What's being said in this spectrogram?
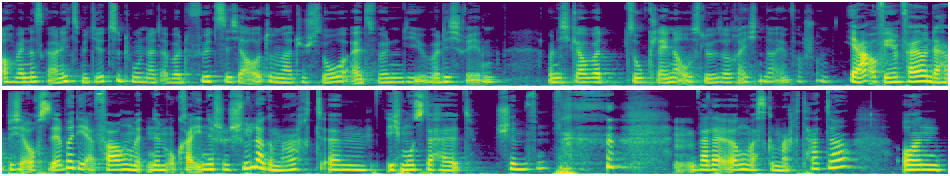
auch wenn das gar nichts mit dir zu tun hat, aber du fühlst dich ja automatisch so, als würden die über dich reden. Und ich glaube, so kleine Auslöser reichen da einfach schon. Ja, auf jeden Fall. Und da habe ich auch selber die Erfahrung mit einem ukrainischen Schüler gemacht. Ähm, ich musste halt schimpfen, weil er irgendwas gemacht hatte. Und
